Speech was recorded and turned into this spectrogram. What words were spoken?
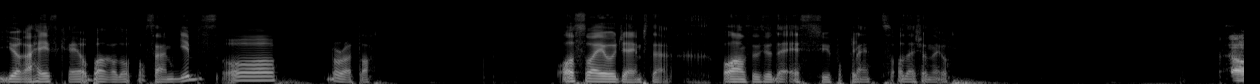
gjøre heisgreier bare da for Sam Gibbs og Loretta. Og så er jo James der, og han syns jo det er superkleint, og det skjønner jeg jo. Ja,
